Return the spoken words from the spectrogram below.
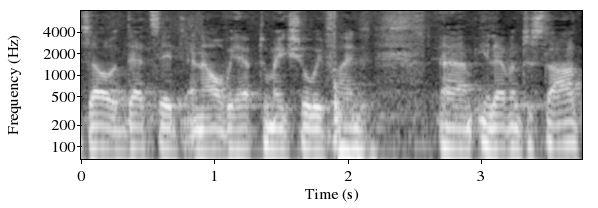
So that's it. And now we have to make sure we find um, 11 to start,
